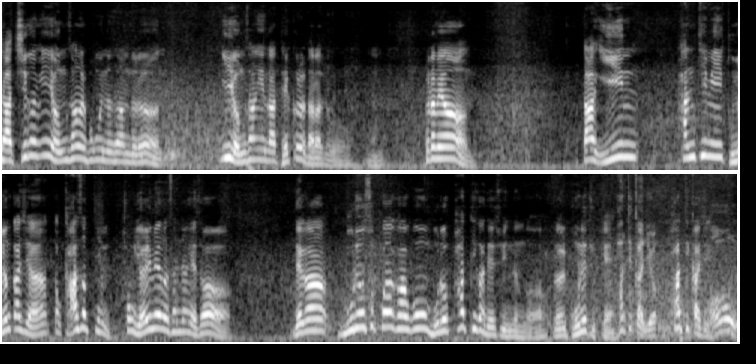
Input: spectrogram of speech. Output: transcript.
자 지금 이 영상을 보고 있는 사람들은 이 영상에다 댓글을 달아줘. 음. 그러면 딱 2인 한 팀이 2명까지야. 또 5팀 총 10명을 선정해서 내가 무료 숙박하고 무료 파티가 될 수 있는 거를 보내줄게. 파티까지요? 파티까지. 어우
